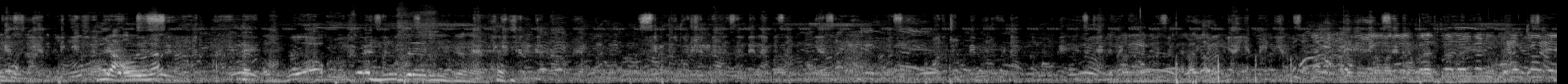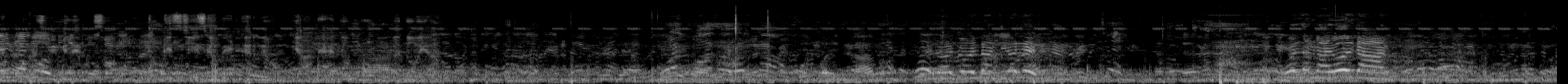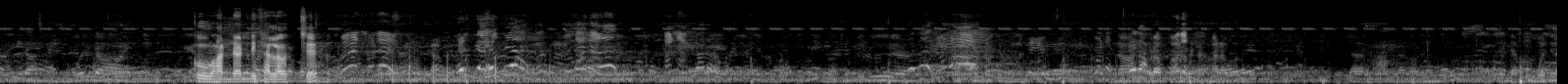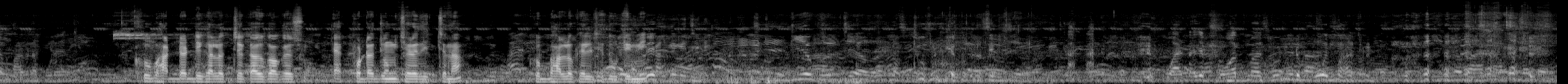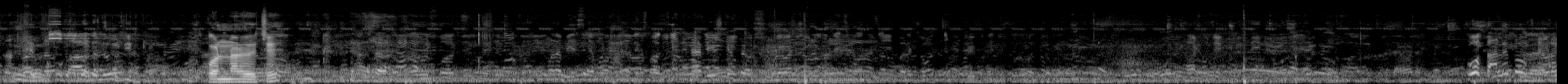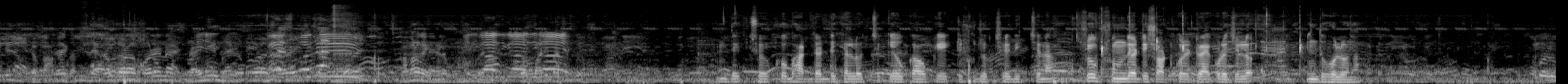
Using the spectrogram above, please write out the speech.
किया हो ना वो मूड लिख रहा है ये दो यार খুব হাড্ডাহাড্ডি খেলা হচ্ছে। খুব হাড্ডাহাড্ডি খেলা হচ্ছে কাউ কাউকে এক ফোঁটা জমি ছেড়ে দিচ্ছে না। খুব ভালো খেলছে দু টিমই দিয়ে খুলছে আবার যে বদমাস ওটা বদমাস কর্নার হয়েছে। না দেখছ, খুব হাড্ডাহাড্ডি খেলা হচ্ছে, কেউ কাউকে একটু সুযোগ ছেড়ে দিচ্ছে না। খুব সুন্দর একটি শট করে ট্রাই করেছিল, কিন্তু হলো না।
